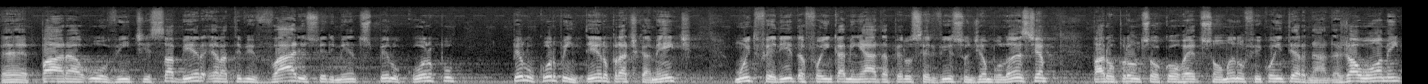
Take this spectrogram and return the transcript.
É, para o ouvinte saber, ela teve vários ferimentos pelo corpo, pelo corpo inteiro praticamente. Muito ferida, foi encaminhada pelo serviço de ambulância para o pronto-socorro Edson Mano, ficou internada. Já o homem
